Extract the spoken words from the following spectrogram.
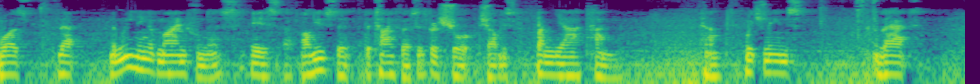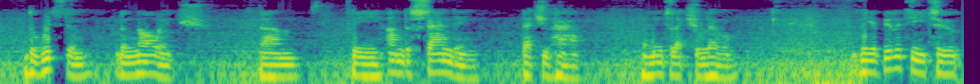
was that the meaning of mindfulness is, I'll use the, the Thai first, it's very short, sharp, Panya Tan, which means that the wisdom, the knowledge, um, the understanding that you have at an intellectual level, the ability to,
